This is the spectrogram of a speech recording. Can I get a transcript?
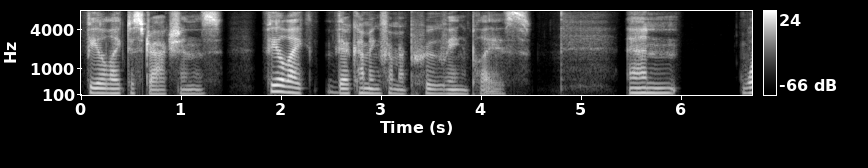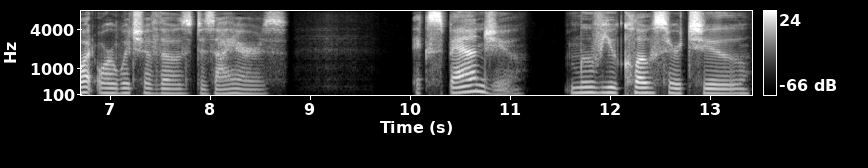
feel like distractions, feel like they're coming from a proving place? And what or which of those desires expand you, move you closer to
